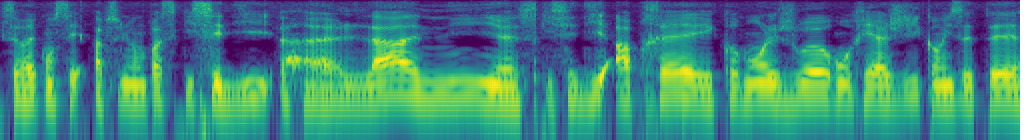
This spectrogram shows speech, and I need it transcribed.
C'est vrai qu'on sait absolument pas ce qui s'est dit euh, là ni euh, ce qui s'est dit après et comment les joueurs ont réagi quand ils étaient,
